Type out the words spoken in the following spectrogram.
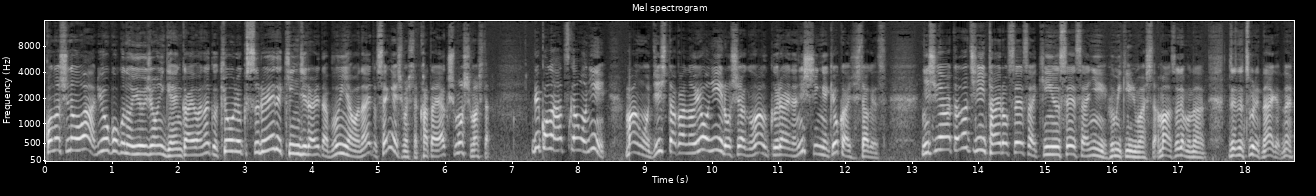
この首脳は両国の友情に限界はなく、協力する上で禁じられた分野はないと宣言しました。固い握手もしました。で、この20日後に、満を持したかのように、ロシア軍はウクライナに進撃を開始したわけです。西側は直ちに対ロ制裁、金融制裁に踏み切りました。まあ、それでもな、全然潰れてないけどね。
